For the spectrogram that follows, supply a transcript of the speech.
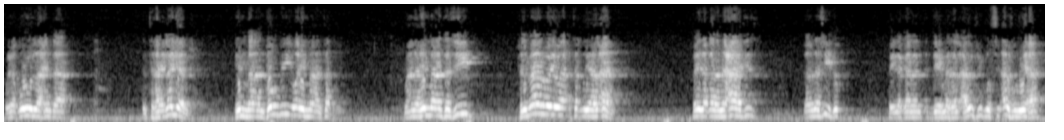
ويقولون له عند انتهاء الأجل إما أن ترضي وإما أن تقضي. معنى إما أن تزيد في المال وإما تقضيها الان فإذا قال أنا عاجز قال نزيدك. فإذا كان الدين مثلا ألف يقول 1100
